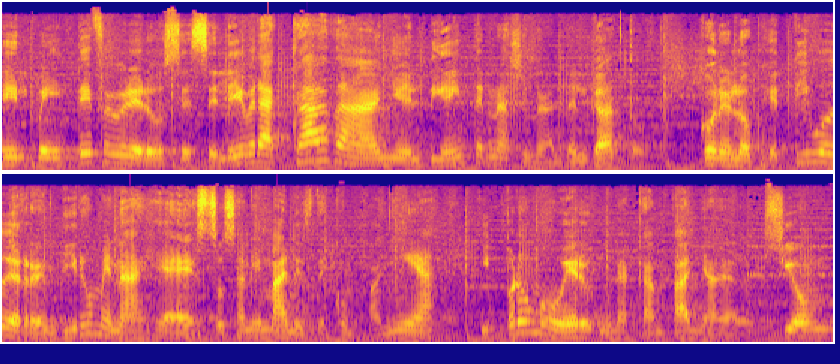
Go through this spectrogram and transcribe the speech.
el 20 de febrero se celebra cada año el Día Internacional del Gato, con el objetivo de rendir homenaje a estos animales de compañía y promover una campaña de adopción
